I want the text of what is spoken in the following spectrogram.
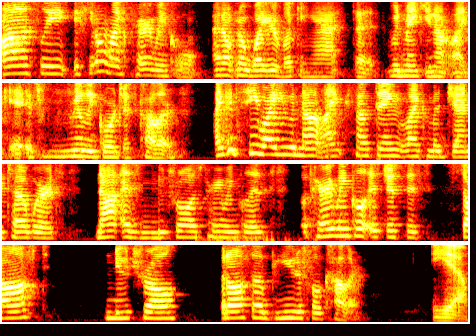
Honestly, if you don't like periwinkle, I don't know what you're looking at that would make you not like it. It's really gorgeous color. I could see why you would not like something like magenta, where it's not as neutral as periwinkle is. But periwinkle is just this soft, neutral, but also beautiful color. Yeah.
